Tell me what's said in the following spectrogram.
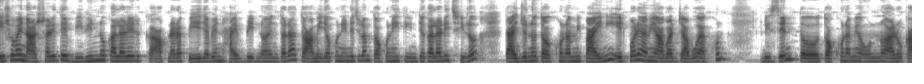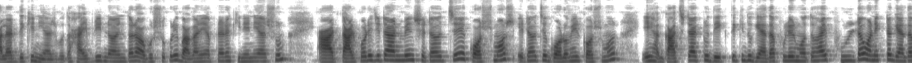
এই সময় নার্সারিতে বিভিন্ন কালারের আপনারা পেয়ে যাবেন হাইব্রিড নয়নতারা। তো আমি যখন এনেছিলাম তখন এই তিনটে কালারই ছিল, তাই জন্য তখন আমি পাইনি। এরপরে আমি আবার যাব এখন। রিসেন্ট তো তখন আমি অন্য আরও কালার দেখে নিয়ে আসব। তো হাইব্রিড নয়নতারা অবশ্য করে বাগানে আপনারা কিনে নিয়ে আসুন। আর তারপরে যেটা আনবেন সেটা হচ্ছে কসমস, এটা হচ্ছে গরমের কসমস। এই গাছটা একটু দেখতে কিন্তু গাঁদা ফুলের মতো হয়। ফুলটাও অনেকটা গাঁদা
